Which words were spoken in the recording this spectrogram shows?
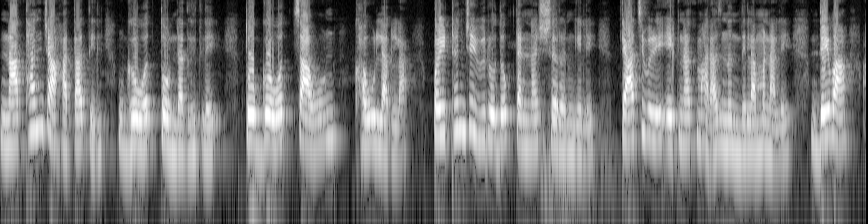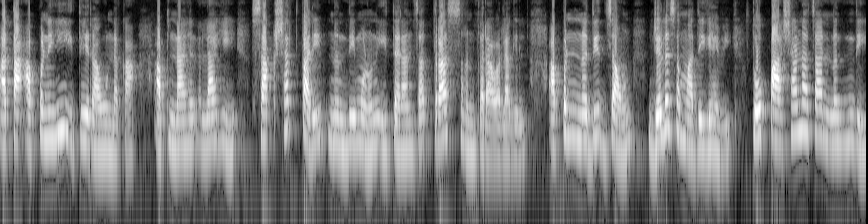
नाथांच्या हातातील गवत तोंडात घेतले. तो गवत चावून खाऊ लागला. पैठणचे विरोधक त्यांना शरण गेले. त्याचवेळी एकनाथ महाराज नंदीला म्हणाले देवा आता आपणही इथे राहू नका. आपणालाही साक्षात्कारी नंदी म्हणून इतरांचा त्रास सहन करावा लागेल. आपण नदीत जाऊन जलसमाधी घ्यावी. तो पाषाणाचा नंदी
